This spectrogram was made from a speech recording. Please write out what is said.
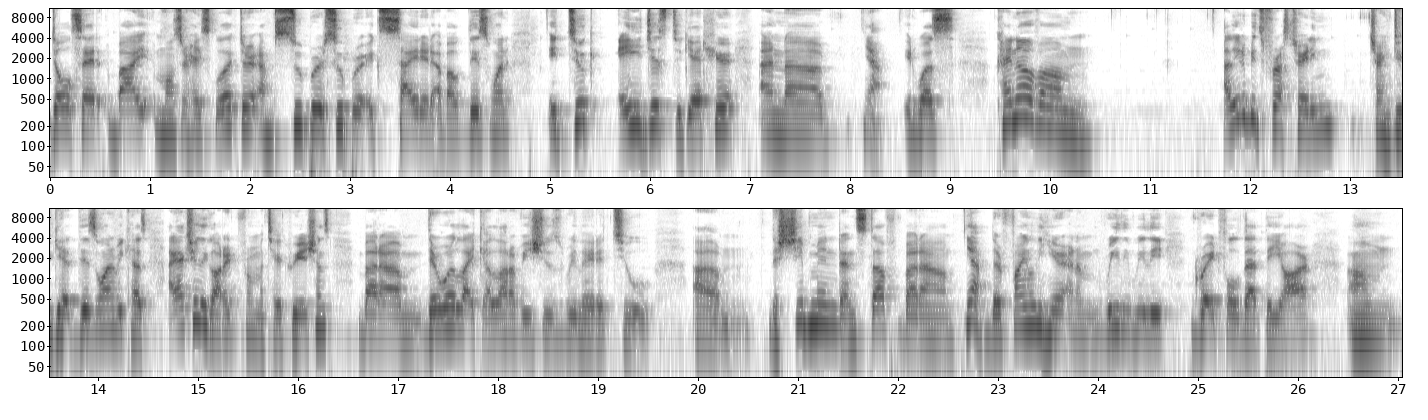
doll set by Monster High Skullector. I'm super super excited about this one. It took ages to get here and uh, yeah, it was kind of um, a little bit frustrating trying to get this one because I actually got it from Mattel Creations, but um, there were like a lot of issues related to um, the shipment and stuff. But um, yeah, they're finally here, and I'm really, really grateful that they are. Um,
